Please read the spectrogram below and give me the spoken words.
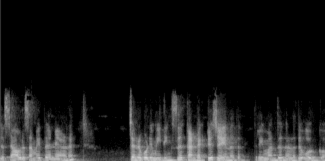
ജസ്റ്റ് ആ ഒരു സമയത്ത് തന്നെയാണ് ജനറൽ ബോഡി മീറ്റിംഗ്സ് കണ്ടക്ട് ചെയ്യുന്നത്. ത്രീ മന്ത് എന്നുള്ളത് ഓർക്കുക.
